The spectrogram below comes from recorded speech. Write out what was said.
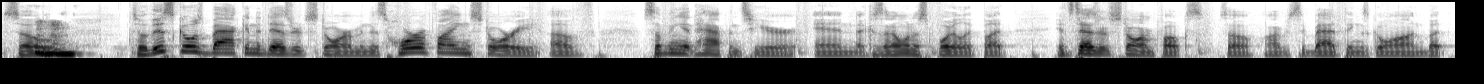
So Mhm. so this goes back into Desert Storm and this horrifying story of something that happens here, and because I don't want to spoil it, but it's Desert Storm, folks. So obviously bad things go on. But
